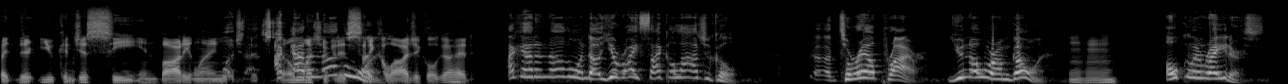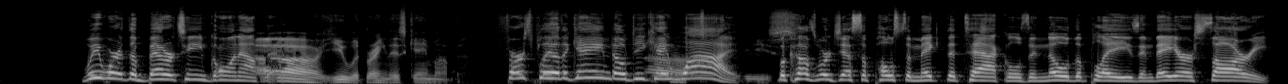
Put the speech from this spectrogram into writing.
but there, you can just see in body language that so much of it is psychological. One. Go ahead. I got another one though. You're right, psychological. Uh, Terrelle Pryor. You know where I'm going. Mm-hmm. Oakland Raiders. We were the better team going out there. Oh, you would bring this game up. First play of the game, though, DK. Oh, Why? Geez. Because we're just supposed to make the tackles and know the plays, and they are sorry.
